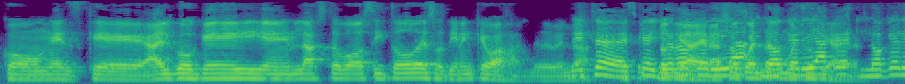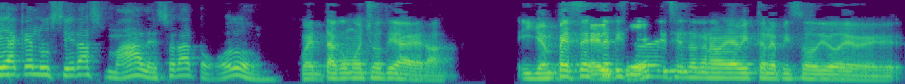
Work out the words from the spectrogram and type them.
con es que algo gay en Last of Us y todo eso. Tienen que bajarle, de verdad. Viste, es que yo no quería, no, quería que, no quería que lucieras mal. Eso era todo. Cuenta como era Y yo empecé este episodio diciendo que no había visto el episodio de.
